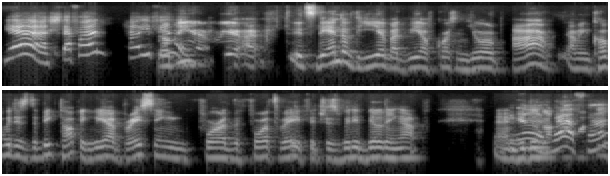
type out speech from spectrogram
Yeah, Stefan, how are you So feeling? we are, we are, it's the end of the year, but we, of course, in Europe are, I mean, COVID is the big topic. We are bracing for the fourth wave, which is really building up. And I know, we do not rough, huh?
